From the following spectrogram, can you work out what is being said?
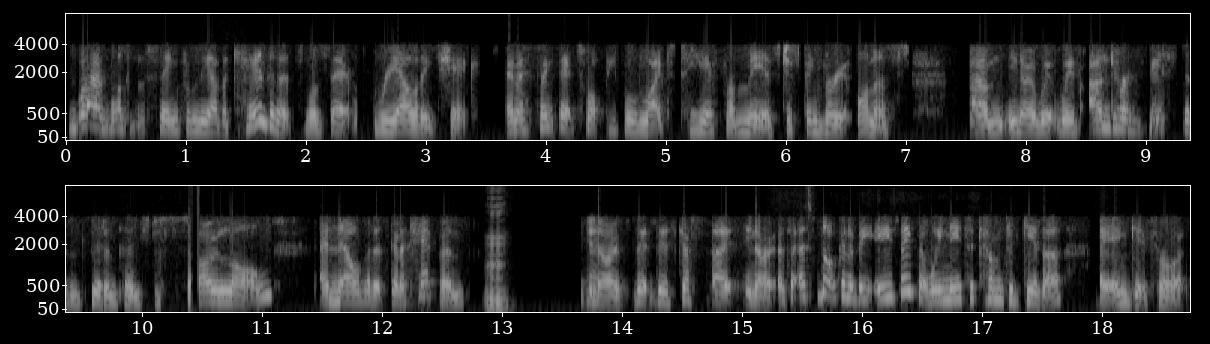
what I wasn't seeing from the other candidates was that reality check. And I think that's what people liked to hear from me, is just being very honest. Um, you know, we, have underinvested in certain things for so long, and now that it's going to happen, mm. you know, there's just, a, you know, it's, it's not going to be easy, but we need to come together and get through it.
